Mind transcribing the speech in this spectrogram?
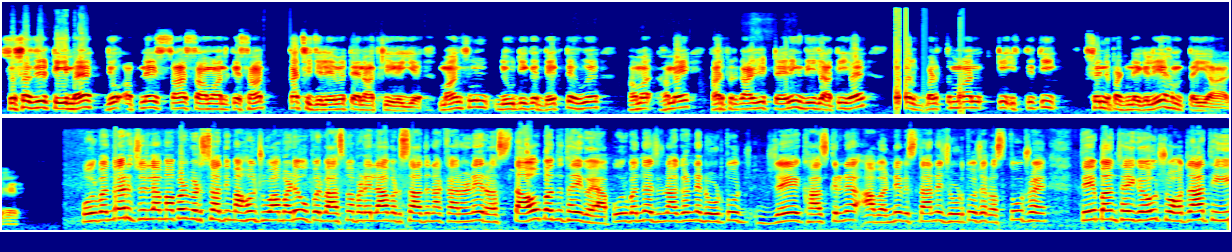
सुसज्जित टीम है, जो अपने साथ सामान के साथ कच्छ ज़िले में तैनात की गई है। मानसून ड्यूटी के देखते हुए हम, हमें हर प्रकार की ट्रेनिंग दी जाती है और वर्तमान की स्थिति से निपटने के लिए हम तैयार हैं। પોરબંદર જિલ્લામાં પણ વરસાદી માહોલ જોવા મળ્યો. ઉપરવાસમાં પડેલા વરસાદના કારણે રસ્તાઓ બંધ થઈ ગયા. પોરબંદર, જુનાગઢને જોડતો જે ખાસ કરીને આ બંને વિસ્તારને જોડતો જે રસ્તો છે તે બંધ થઈ ગયો. ચોટાથી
